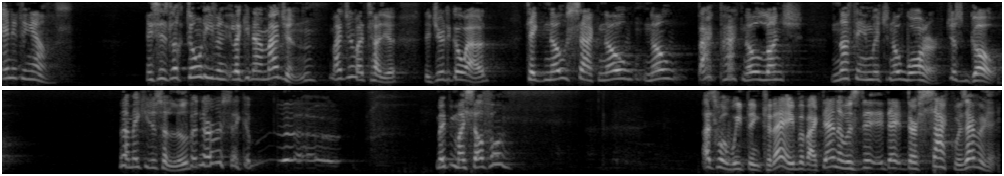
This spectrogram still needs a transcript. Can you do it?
anything else. He says, look, don't even, like, you now imagine, imagine if I tell you that you're to go out, take no sack, no, no backpack, no lunch, nothing which, no water, just go. Does that make you just a little bit nervous? Like, uh, maybe my cell phone? That's what we think today, but back then it was the, they, their sack was everything.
